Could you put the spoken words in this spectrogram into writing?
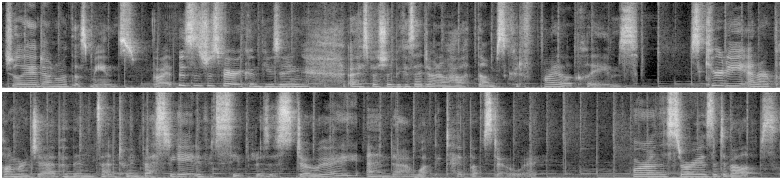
Julie, I don't know what this means, but this is just very confusing, especially because I don't know how thumps could file claims. Security and our plumber Jeb have been sent to investigate if to see if it is a stowaway and uh, what type of stowaway. More on the story as it develops.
